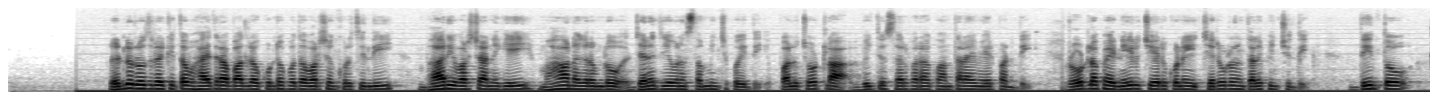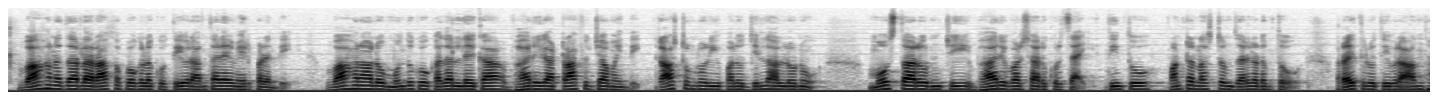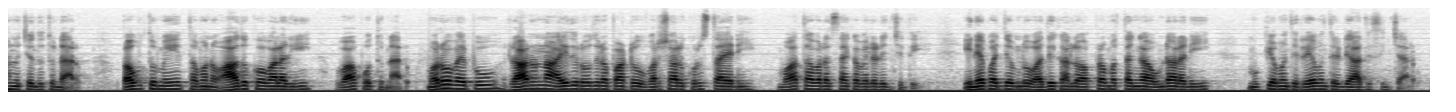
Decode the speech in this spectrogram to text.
రెండు రోజుల క్రితం హైదరాబాద్లో కుండపోత వర్షం కురిసింది. భారీ వర్షానికి మహానగరంలో జనజీవనం స్తంభించిపోయింది. పలు చోట్ల విద్యుత్ సరఫరాకు అంతరాయం ఏర్పడింది. రోడ్లపై నీరు చేరుకుని చెరువులను తలపించింది. దీంతో వాహనదారుల రాకపోకలకు తీవ్ర అంతరాయం ఏర్పడింది. వాహనాలు ముందుకు కదలలేక భారీగా ట్రాఫిక్ జామ్ అయింది. రాష్ట్రంలోని పలు జిల్లాల్లోనూ మోస్తారు నుంచి భారీ వర్షాలు కురిశాయి. దీంతో పంట నష్టం జరగడంతో రైతులు తీవ్ర ఆందోళన చెందుతున్నారు. ప్రభుత్వమే తమను ఆదుకోవాలని వాపోతున్నారు. మరోవైపు రానున్న ఐదు రోజుల పాటు వర్షాలు కురుస్తాయని వాతావరణ శాఖ వెల్లడించింది. ఈ నేపథ్యంలో అధికారులు అప్రమత్తంగా ఉండాలని ముఖ్యమంత్రి రేవంత్ రెడ్డి ఆదేశించారు.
